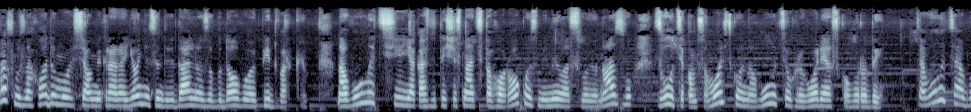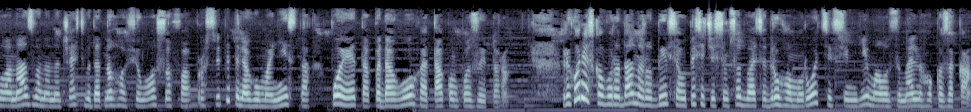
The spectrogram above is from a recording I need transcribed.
Зараз ми знаходимося у мікрорайоні з індивідуальною забудовою підварки на вулиці, яка з 2016 року змінила свою назву з вулиці Комсомольської на вулицю Григорія Сковороди. Ця вулиця була названа на честь видатного філософа, просвітителя гуманіста, поета, педагога та композитора. Григорій Сковорода народився у 1722 році в сім'ї малоземельного козака.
